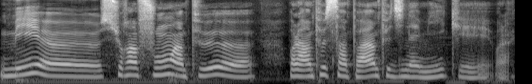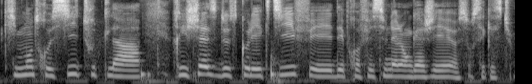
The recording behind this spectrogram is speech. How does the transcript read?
mais euh, sur un fond un peu... Euh, voilà, un peu sympa, un peu dynamique et voilà, qui montre aussi toute la richesse de ce collectif et des professionnels engagés sur ces questions.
